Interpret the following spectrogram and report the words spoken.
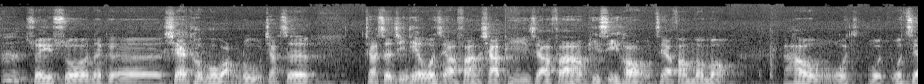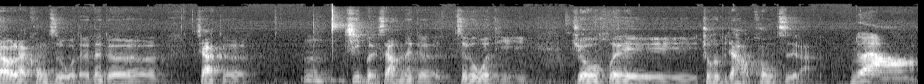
嗯。所以说那个现在透过网络，假设假设今天我只要放虾皮，只要放 PC Home，只要放 Momo，然后我我我只要来控制我的那个价格。嗯，基本上那个这个问题就会就会比较好控制啦。嗯、对啊，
